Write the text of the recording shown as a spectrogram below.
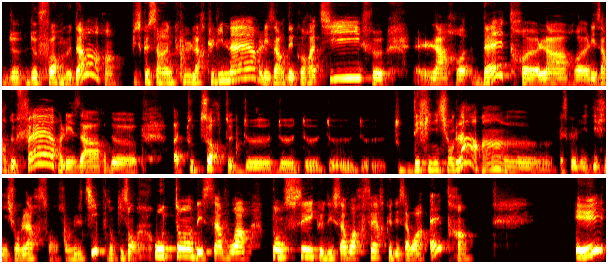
de, formes d'art, puisque ça inclut l'art culinaire, les arts décoratifs, euh, l'art d'être, l'art, euh, les arts de faire, les arts de toutes sortes de, de, de, de définitions de l'art, hein, euh, parce que les définitions de l'art sont, multiples, donc ils sont autant des savoirs penser que des savoir faire que des savoir être. Et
